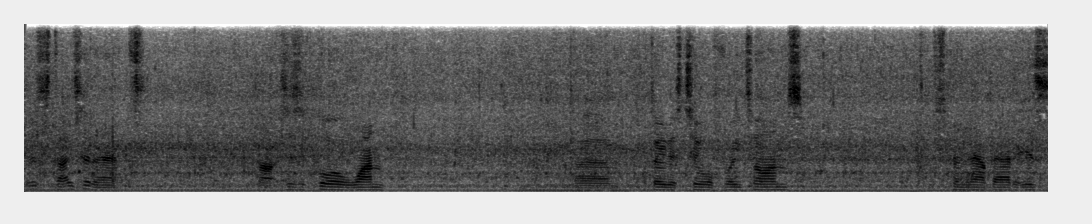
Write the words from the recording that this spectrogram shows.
Just stay to that. Right, this is boil one. Um, I'll do this two or three times, depending how bad it is.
